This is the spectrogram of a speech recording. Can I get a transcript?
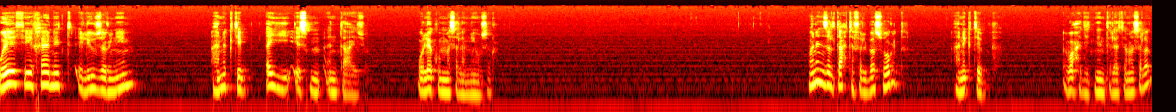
وفي خانة ال user name هنكتب أي اسم أنت عايزه. وليكن مثلا user. وهننزل تحت في ال password. هنكتب واحد اتنين تلاتة مثلا.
